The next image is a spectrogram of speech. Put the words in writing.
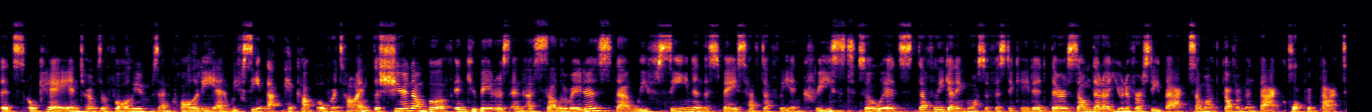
it's okay in terms of volumes and quality, and we've seen that pick up over time. The sheer number of incubators and accelerators that we've seen in the space have definitely increased. So it's definitely getting more sophisticated. There are some that are university backed, some are government backed, corporate backed.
